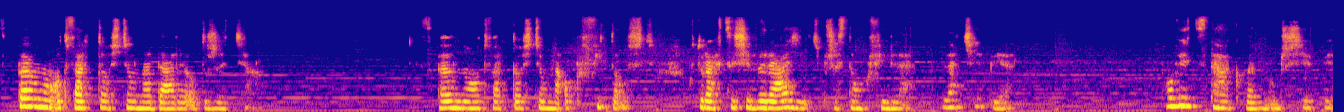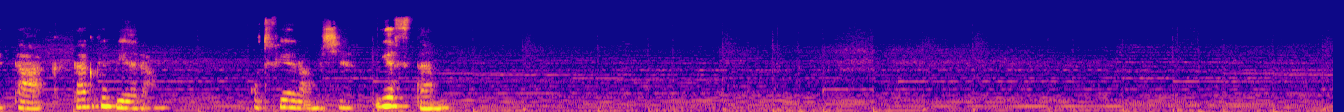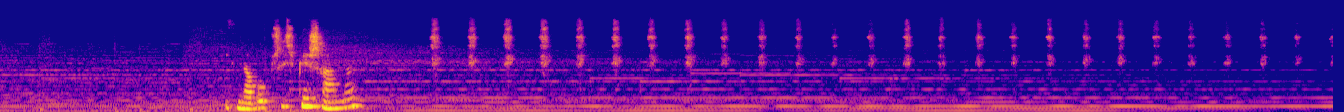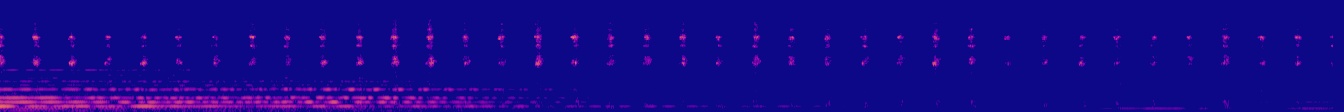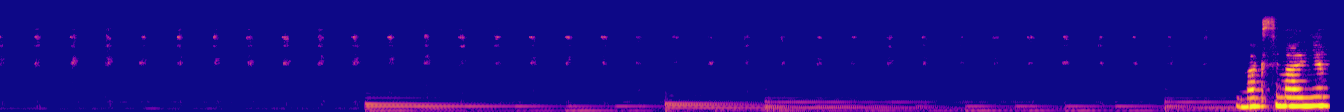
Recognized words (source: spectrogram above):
z pełną otwartością na dary od życia, z pełną otwartością na obfitość, która chce się wyrazić przez tą chwilę dla Ciebie. Powiedz tak wewnątrz siebie, tak, tak wybieram, otwieram się, jestem. I znowu przyspieszamy. Maksymalnie.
